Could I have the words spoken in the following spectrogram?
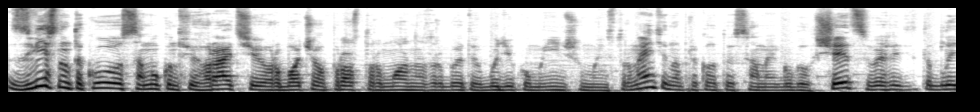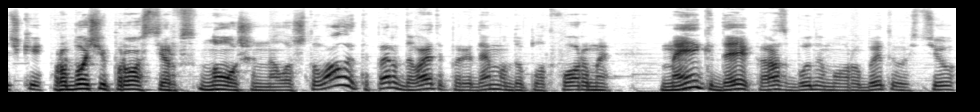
Звісно, таку саму конфігурацію робочого простору можна зробити в будь-якому іншому інструменті, наприклад, той самий Google Sheets вигляді таблички. Робочий простір в Notion налаштували. Тепер давайте перейдемо до платформи Make, де якраз будемо робити ось цю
